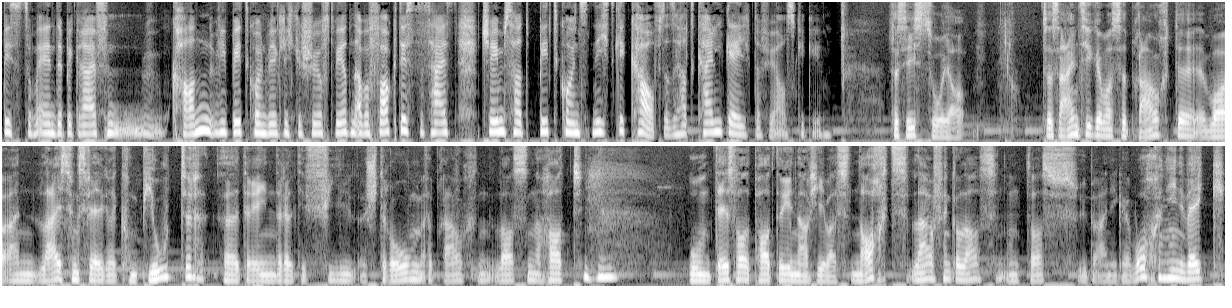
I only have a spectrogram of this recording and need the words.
bis zum Ende begreifen kann, wie Bitcoin wirklich geschürft werden. Aber Fakt ist, das heißt, James hat Bitcoins nicht gekauft, also er hat kein Geld dafür ausgegeben. Das ist so, ja. Das Einzige, was er brauchte, war ein leistungsfähiger Computer, äh, der ihn relativ viel Strom verbrauchen lassen hat. Und deshalb hat er ihn auch jeweils nachts laufen gelassen und das über einige Wochen hinweg,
